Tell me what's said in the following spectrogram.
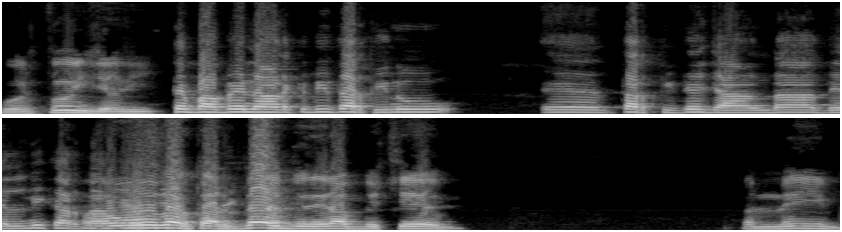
ਵਰਤੋਂ ਹੀ ਜਿਆਦੀ। ਤੇ ਬਾਬੇ ਨਾਨਕ ਦੀ ਧਰਤੀ ਨੂੰ ਅਹ, ਧਰਤੀ ਤੇ ਜਾਣ ਦਾ ਦਿਲ ਨਹੀਂ ਕਰਦਾ ਵੀ ਉਹ ਅਸੀਂ ਤਾਂ ਉੱਥੇ- ਕਰਦਾ ਹੈ ਬਥੇਰਾ ਪਿੱਛੇ ਪਰ ਨਹੀਂ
